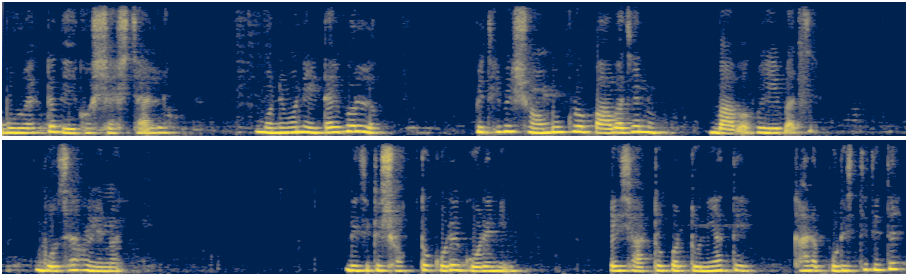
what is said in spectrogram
বুড়ো একটা দীর্ঘশ্বাস ছাড়ল। মনে মনে এটাই বলল, পৃথিবীর সমগ্র বাবা যেন বাবা হয়ে বাঁচে। বোঝা হয়ে নয়। নিজেকে শক্ত করে গড়ে নিন। এই স্বার্থপর দুনিয়াতে, খারাপ পরিস্থিতিতে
